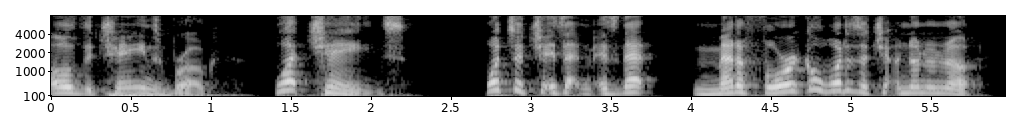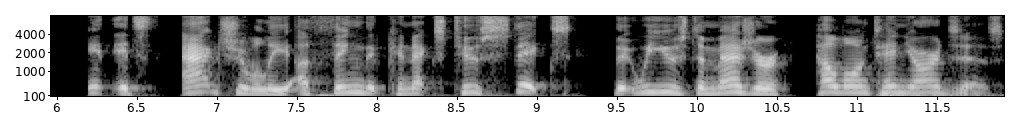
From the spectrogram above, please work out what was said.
Oh, the chains broke. What chains? What's a is that is that metaphorical? What is a chain? No, no, no. It, it's actually a thing that connects two sticks that we use to measure how long 10 yards is.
